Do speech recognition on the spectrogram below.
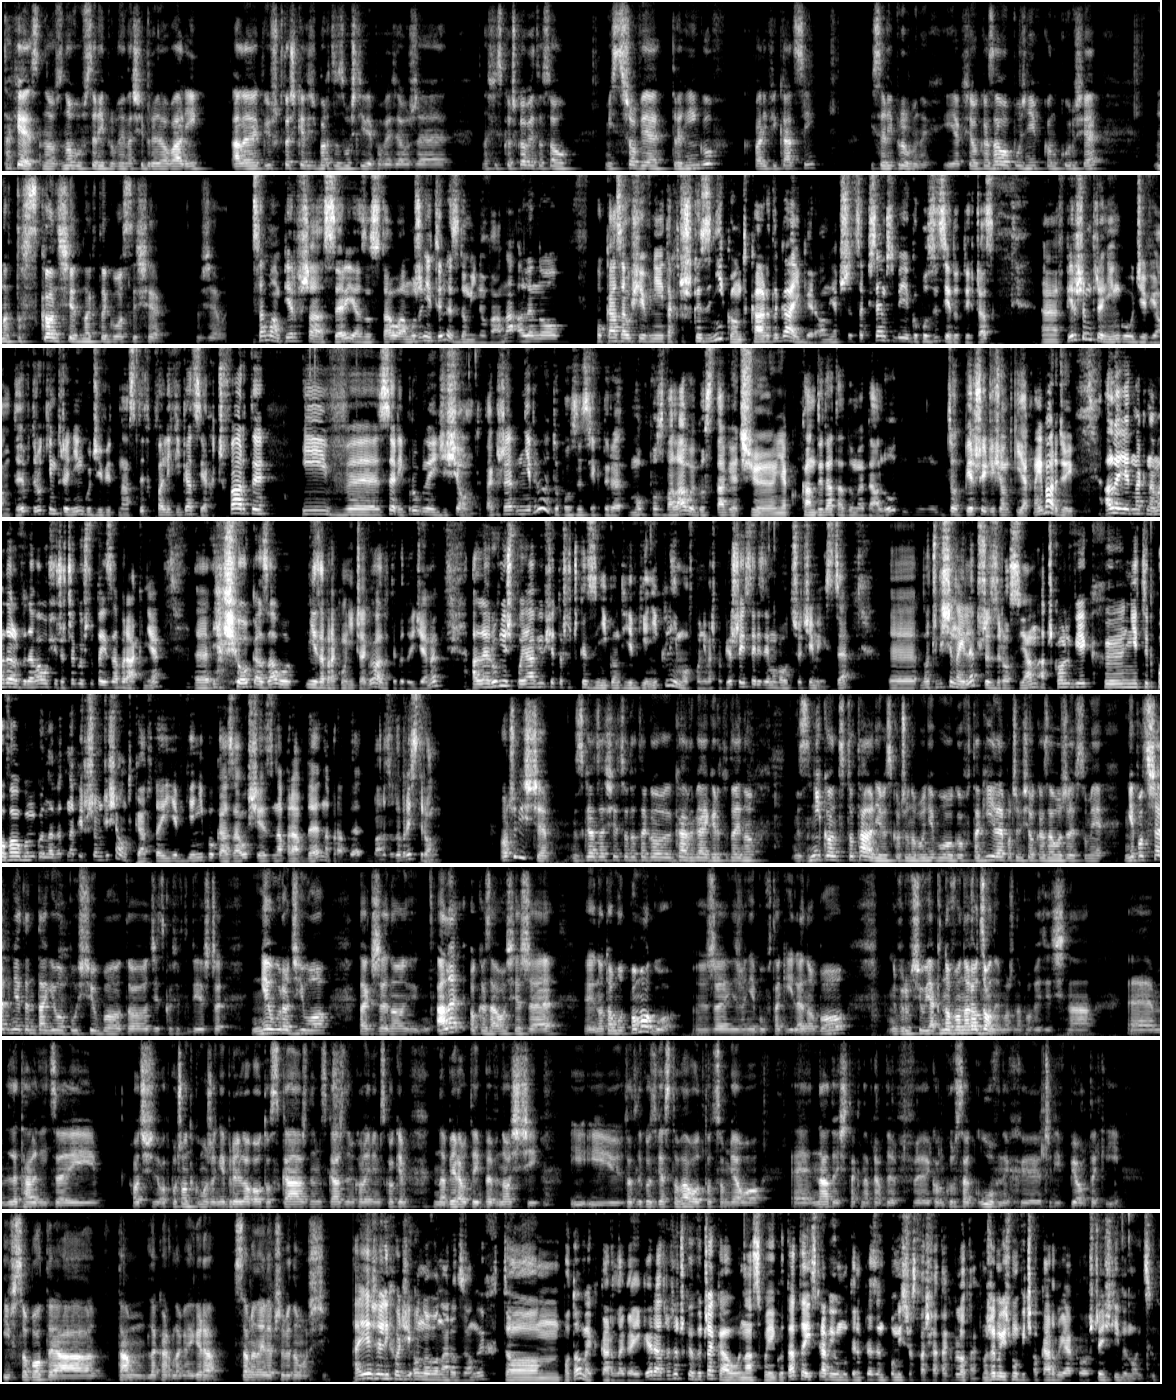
Tak jest, no znowu w serii próbnej nasi brylowali, ale już ktoś kiedyś bardzo złośliwie powiedział, że nasi skoczkowie to są mistrzowie treningów, kwalifikacji i serii próbnych. I jak się okazało później w konkursie, no to skąd jednak te głosy się wzięły? Sama pierwsza seria została może nie tyle zdominowana, ale no pokazał się w niej tak troszkę znikąd Karl Geiger. On, ja zapisałem sobie jego pozycję dotychczas. E, w pierwszym treningu dziewiąty, w drugim treningu dziewiętnasty, w kwalifikacjach czwarty, i w serii próbnej dziesiąty. Także nie były to pozycje, które pozwalały go stawiać e, jako kandydata do medalu, co pierwszej dziesiątki jak najbardziej, ale jednak na medal wydawało się, że czegoś tutaj zabraknie. E, jak się okazało, nie zabrakło niczego, ale do tego dojdziemy, ale również pojawił się troszeczkę znikąd Jewgeni Klimow, ponieważ po pierwszej serii zajmował trzecie miejsce, no oczywiście najlepszy z Rosjan, aczkolwiek e, nie typowałbym go nawet na pierwszą dziesiątkę, tutaj Jewgeni pokazał się z naprawdę, naprawdę bardzo dobrej strony. Oczywiście, zgadza się co do tego. Karl Geiger tutaj no znikąd totalnie wyskoczył, no bo nie było go w tagile, po czym się okazało, że w sumie niepotrzebnie ten tagil opuścił, bo to dziecko się wtedy jeszcze nie urodziło, także no, ale okazało się, że e, no to mu pomogło, że, że nie był w tagile, no bo wrócił jak nowonarodzony, można powiedzieć, na letalnicę i choć od początku może nie brylował, to z każdym, z każdym kolejnym skokiem nabierał tej pewności i, i to tylko zwiastowało to, co miało e, nadejść tak naprawdę w konkursach głównych, e, czyli w piątek i, i w sobotę, a tam dla Karla Geigera same najlepsze wiadomości. A jeżeli chodzi o nowonarodzonych, to mm, potomek Karla Geigera troszeczkę wyczekał na swojego tatę i sprawił mu ten prezent po Mistrzostwach Świata w lotach. Możemy już mówić o Karlu jako szczęśliwym ojcu.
